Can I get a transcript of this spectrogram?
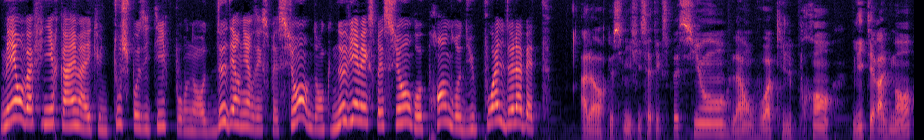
Mais on va finir quand même avec une touche positive pour nos deux dernières expressions. Donc, neuvième expression, reprendre du poil de la bête. Alors, que signifie cette expression? Là, on voit qu'il prend littéralement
